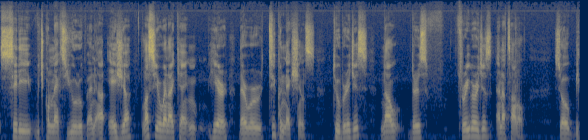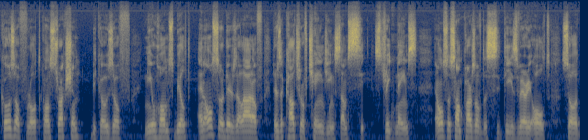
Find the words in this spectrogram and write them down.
city which connects Europe and uh, Asia. Last year when I came here, there were two connections, two bridges. Now there's three bridges and a tunnel. So because of road construction, because of new homes built, and also there's a lot of there's a culture of changing some si- street names, and also some parts of the city is very old, so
